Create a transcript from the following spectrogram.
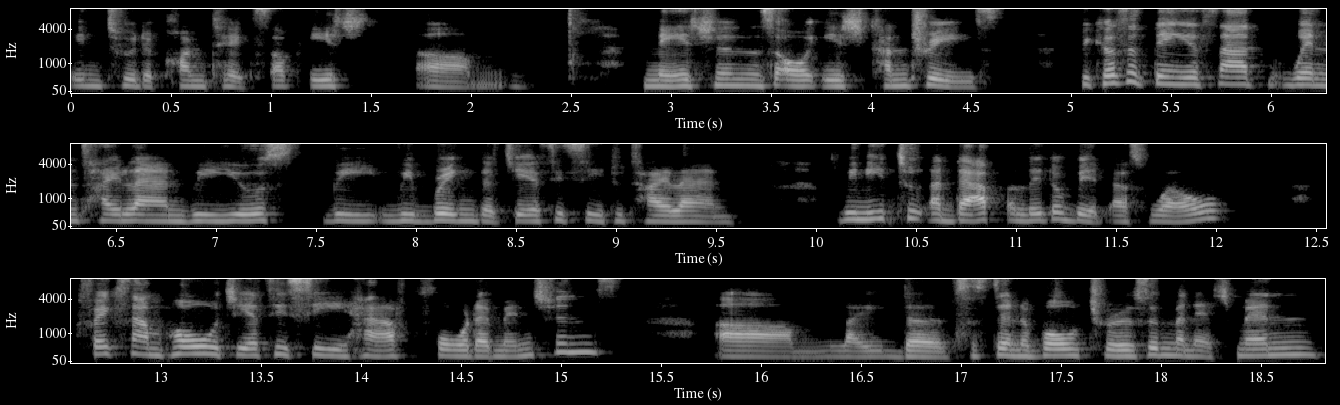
into the context of each um, nations or each countries. Because the thing is that when Thailand we use we we bring the GSTC to Thailand, we need to adapt a little bit as well. For example, GSTC have four dimensions, um, like the sustainable tourism management.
